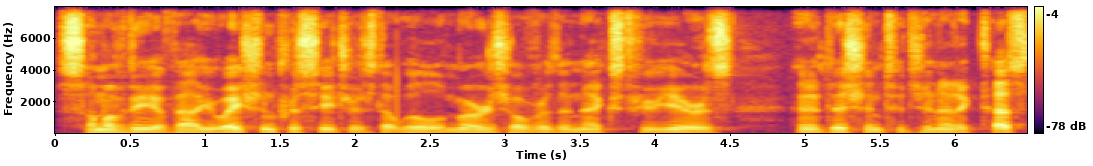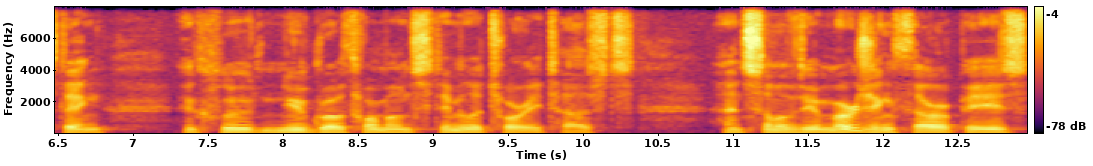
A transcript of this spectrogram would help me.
Some of the evaluation procedures that will emerge over the next few years, in addition to genetic testing, include new growth hormone stimulatory tests, and some of the emerging therapies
